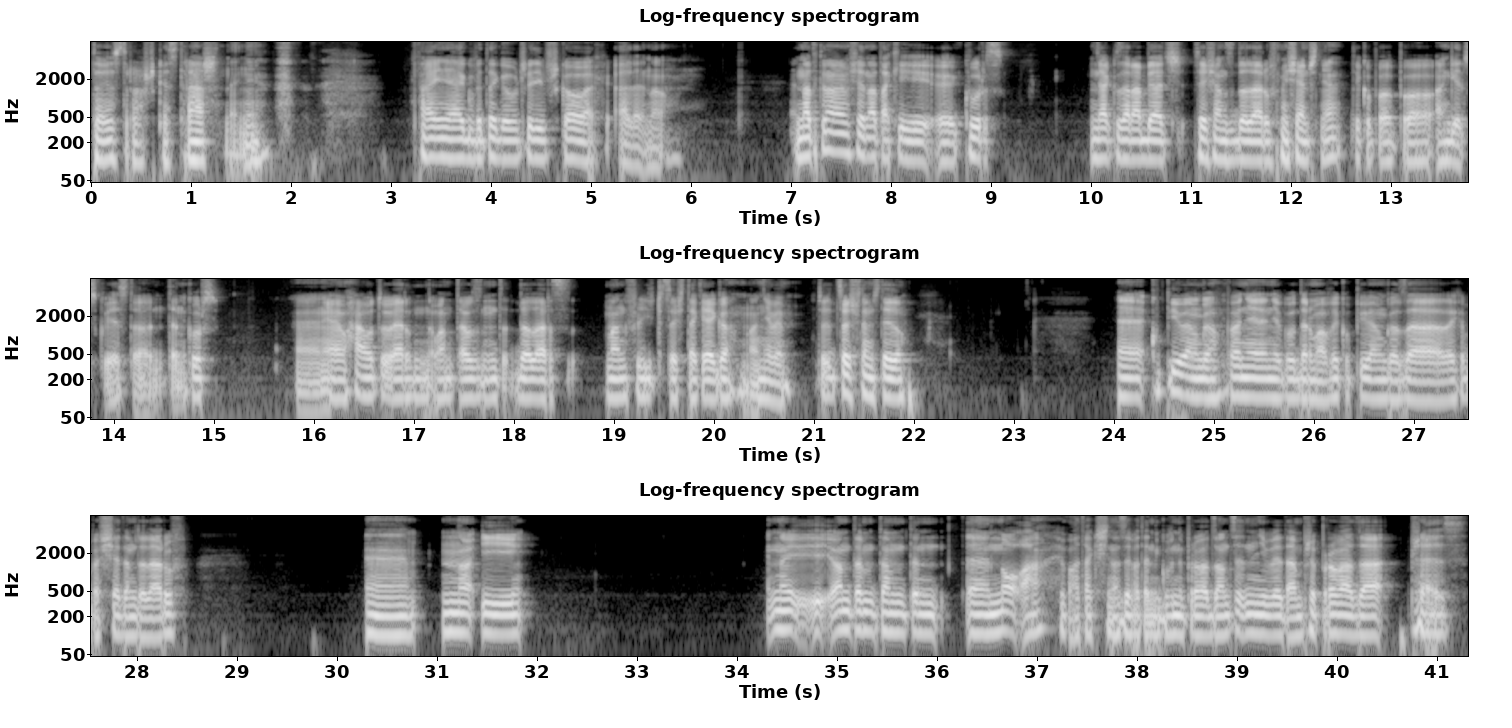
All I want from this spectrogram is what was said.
to jest troszkę straszne, nie? Fajnie jakby tego uczyli w szkołach, ale no. Natknąłem się na taki y, kurs, jak zarabiać 1000 dolarów miesięcznie, tylko po, po angielsku jest to ten kurs. E, nie wiem, how to earn 1000 dollars monthly, czy coś takiego, no nie wiem, coś w tym stylu. E, kupiłem go, bo nie, nie był darmowy, kupiłem go za chyba 7 dolarów. E, no i no i on tam, tam ten e, Noah, chyba tak się nazywa ten główny prowadzący, niby tam przeprowadza przez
